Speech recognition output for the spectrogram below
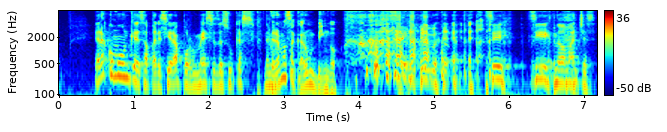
Era común que desapareciera por meses de su casa. Deberíamos sacar un bingo. Sí, sí, no manches.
